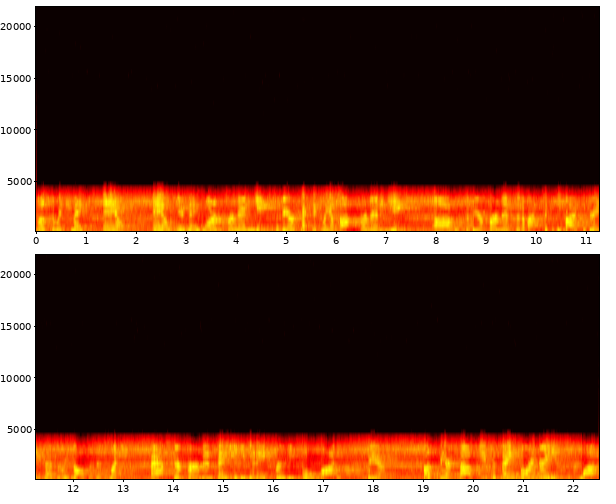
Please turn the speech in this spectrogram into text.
most of which make ale. Ales use a warm fermenting yeast. The beer technically a hot fermenting yeast. Uh, the beer ferments at about 65 degrees as a result of this much faster fermentation. You get a fruity, full-bodied beer. Both beer styles use the same four ingredients. Water,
